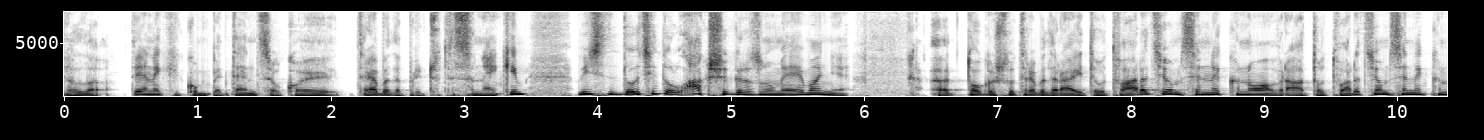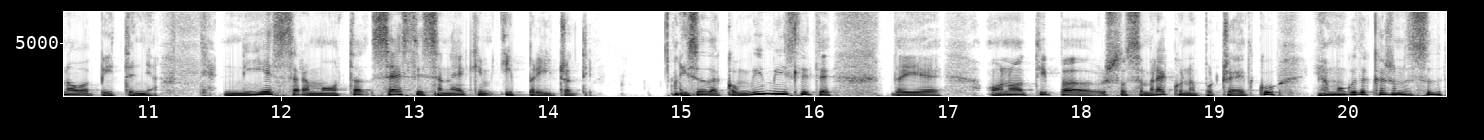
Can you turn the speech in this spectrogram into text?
jel da, te neke kompetence o koje treba da pričate sa nekim, vi ćete doći do lakšeg razumevanja a, toga što treba da radite. Otvarat će vam se neka nova vrata, otvarat će vam se neka nova pitanja. Nije sramota sesti sa nekim i pričati. I sad ako vi mislite da je ono tipa što sam rekao na početku, ja mogu da kažem da sad uh,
